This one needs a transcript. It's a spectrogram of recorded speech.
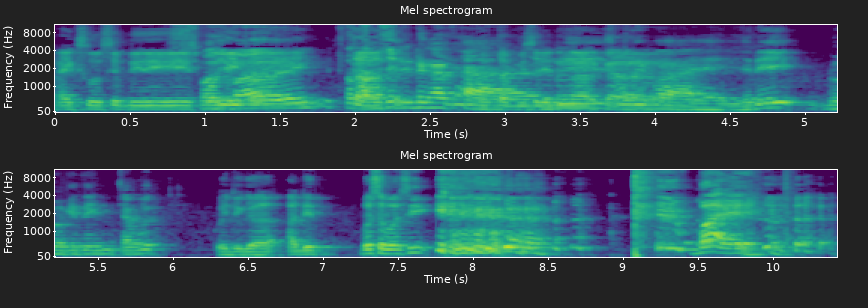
eksklusif di Spotify, tetap bisa didengarkan. tetap bisa didengarkan. Di Spotify. Jadi gua kita cabut. Gue juga Adit basa-basi. 拜。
